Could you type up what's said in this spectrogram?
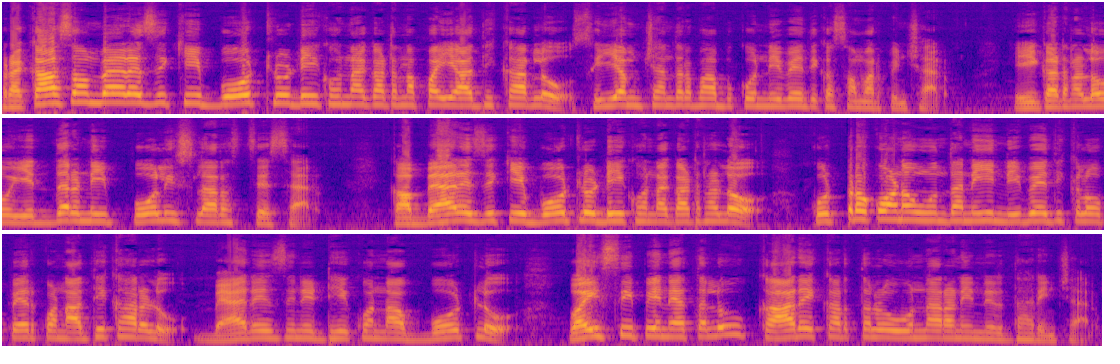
ప్రకాశం బ్యారేజీకి బోట్లు ఢీకొన్న ఘటనపై అధికారులు సీఎం చంద్రబాబుకు నివేదిక సమర్పించారు. ఈ ఘటనలో ఇద్దరిని పోలీసులు అరెస్ట్ చేశారు. ఇక బ్యారేజీకి బోట్లు ఢీకొన్న ఘటనలో కుట్రకోణం ఉందని నివేదికలో పేర్కొన్న అధికారులు బ్యారేజీని ఢీకొన్న బోట్లు వైసీపీ నేతలు కార్యకర్తలు ఉన్నారని నిర్ధారించారు.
